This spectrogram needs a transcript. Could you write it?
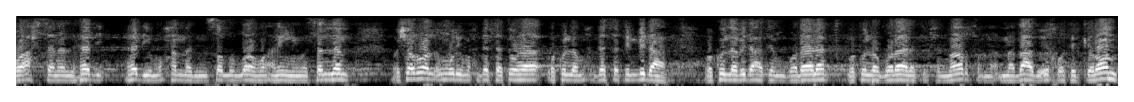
وأحسن الهدي هدي محمد صلى الله عليه وسلم وشر الأمور محدثتها وكل محدثة بدعة وكل بدعة ضلالة وكل ضلالة في النار. ثم بعد إخوة الكرام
